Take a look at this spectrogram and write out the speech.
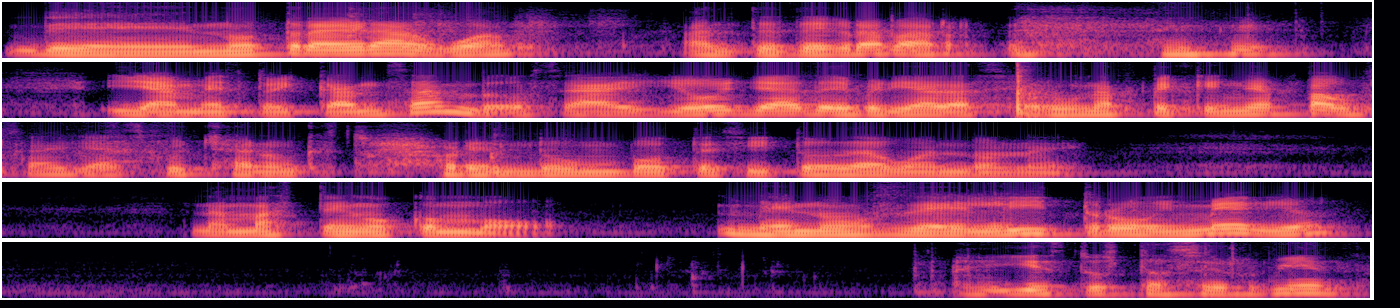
de no traer agua antes de grabar y ya me estoy cansando. O sea, yo ya debería de hacer una pequeña pausa. Ya escucharon que estoy abriendo un botecito de agua en donde nada más tengo como menos de litro y medio. Y esto está a ser bien,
